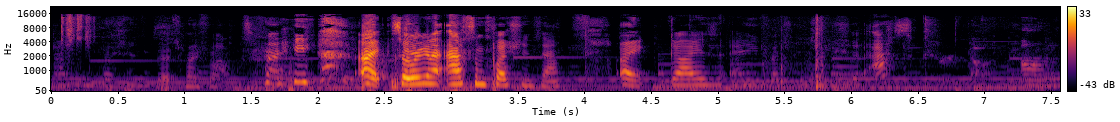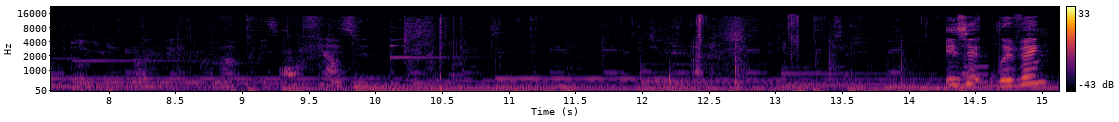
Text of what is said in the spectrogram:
I ask some questions? That's my phone. Sorry. Alright, so we're gonna ask some questions now. Alright, guys, any questions we should ask? Um. Oh. Is it living?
